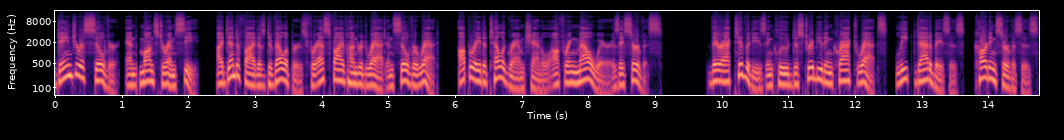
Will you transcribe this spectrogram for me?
Dangerous Silver and Monster MC, identified as developers for S500 Rat and Silver Rat, operate a Telegram channel offering malware as a service. Their activities include distributing cracked rats, leaked databases, carding services,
